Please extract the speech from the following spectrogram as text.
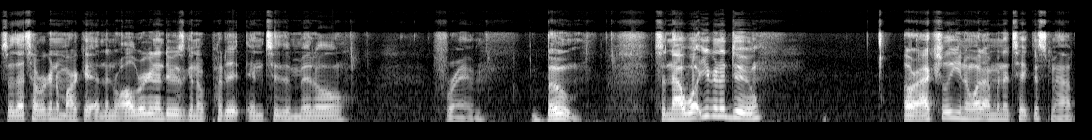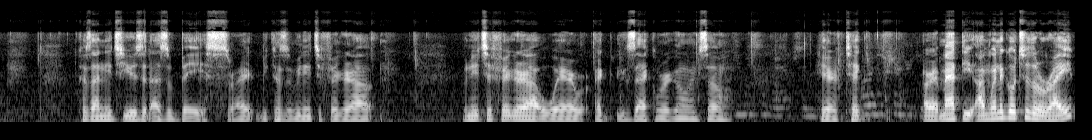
So that's how we're gonna mark it, and then all we're gonna do is gonna put it into the middle frame. Boom. So now what you're gonna do, or actually, you know what? I'm gonna take this map because I need to use it as a base, right? Because we need to figure out we need to figure out where exactly we're going. So here, take. All right, Matthew. I'm gonna go to the right.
